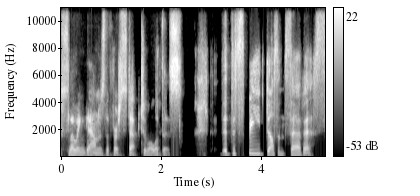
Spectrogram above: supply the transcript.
slowing down is the first step to all of this the, the speed doesn't serve us.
